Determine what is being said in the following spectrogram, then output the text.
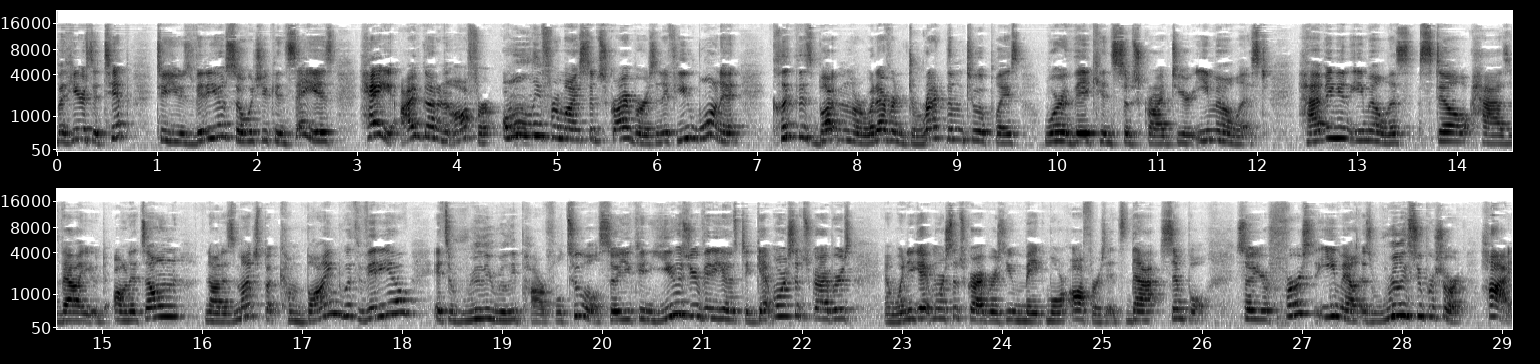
But here's a tip to use video. So what you can say is, hey, I've got an offer only for my subscribers. And if you want it, click this button or whatever and direct them to a place where they can subscribe to your email list having an email list still has value. On its own, not as much, but combined with video, it's a really, really powerful tool. So you can use your videos to get more subscribers, and when you get more subscribers, you make more offers. It's that simple. So your first email is really super short. Hi,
